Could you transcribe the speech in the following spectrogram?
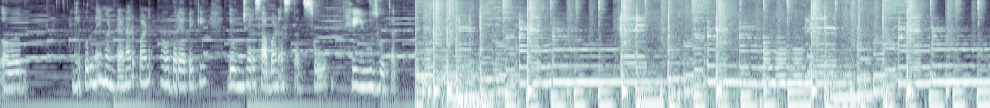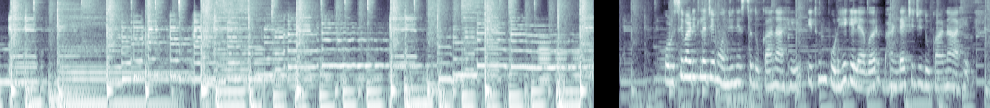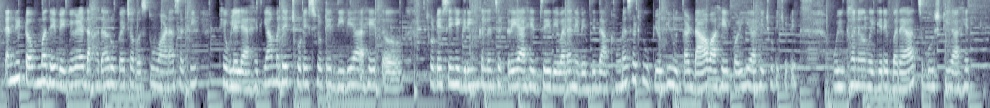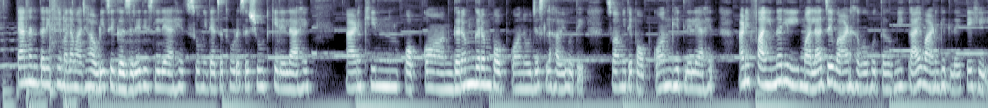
भरपूर नाही म्हणता येणार पण बऱ्यापैकी दोन चार साबण असतात. सो हे यूज होतात. कोळसेवाडीतलं जे मॉन्जिनिसचं दुकान आहे तिथून पुढे गेल्यावर भांड्याची जी दुकानं आहेत त्यांनी टबमध्ये वेगवेगळ्या दहा दहा रुपयाच्या वस्तू वाणासाठी ठेवलेल्या आहेत. यामध्ये छोटे छोटे दिवे आहेत छोटेसे हे ग्रीन कलरचे ट्रे आहेत जे देवाला नैवेद्य दाखवण्यासाठी उपयोगी होतात. डाव आहे पळी आहे छोटे छोटे उलथनं वगैरे बऱ्याच गोष्टी आहेत. त्यानंतर इथे मला माझ्या आवडीचे गजरे दिसलेले आहेत सो मी त्याचं थोडंसं शूट केलेलं आहे. आणखीन पॉपकॉर्न गरम गरम पॉपकॉर्न ओजसला हवे होते. सो आम्ही ते पॉपकॉर्न घेतलेले आहेत. आणि फायनली मला जे वाण हवं होतं मी काय वाण घेतलं आहे ते हे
